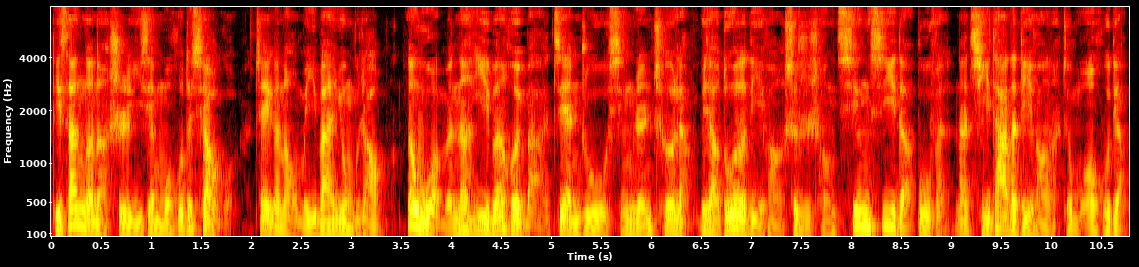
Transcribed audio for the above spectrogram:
第三个呢是一些模糊的效果。这个呢，我们一般用不着。那我们呢，一般会把建筑、行人、车辆比较多的地方设置成清晰的部分，那其他的地方呢就模糊掉。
